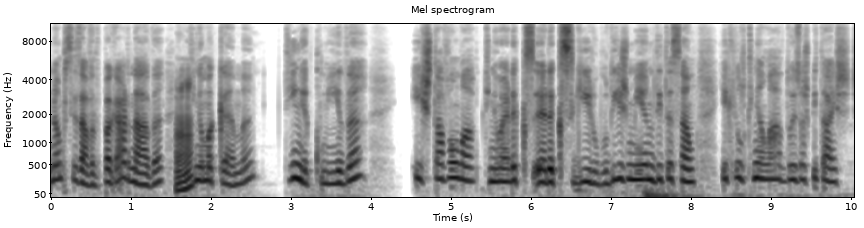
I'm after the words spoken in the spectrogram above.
não precisava de pagar nada, -huh. tinha uma cama, tinha comida e estavam lá. Tinham era que, era que seguir o budismo e a meditação. E aquilo tinha lá dois hospitais.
